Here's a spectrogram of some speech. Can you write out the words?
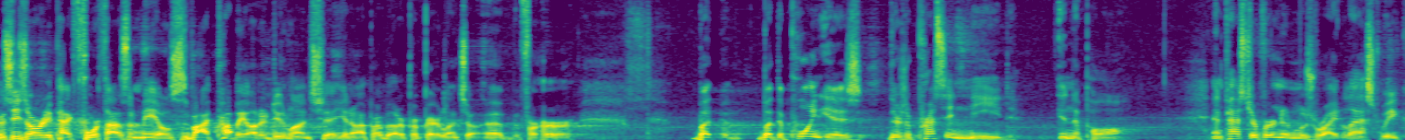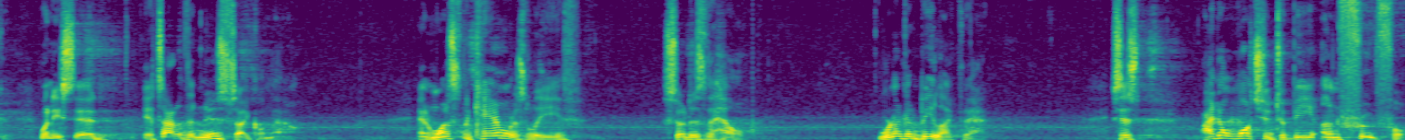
because she's already packed 4,000 meals. I probably ought to do lunch. Uh, you know, I probably ought to prepare lunch uh, for her. But, but the point is, there's a pressing need in Nepal. And Pastor Vernon was right last week when he said, it's out of the news cycle now. And once the cameras leave, so does the help. We're not going to be like that. He says, I don't want you to be unfruitful.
